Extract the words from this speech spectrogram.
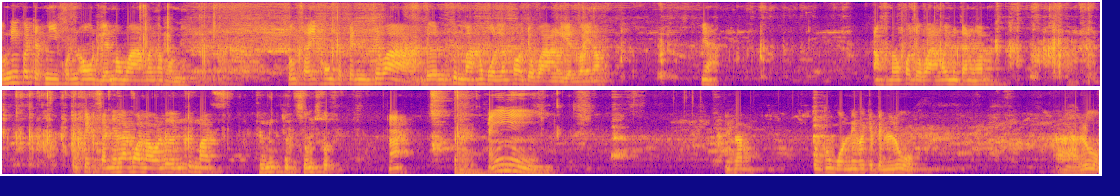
ตรงนี้ก็จะมีคนเอาเหรียญมาวางไว้ครับผมนี่สงสัยคงจะเป็นที่ว่าเดินขึ้นมาข้างบนแล้วก็จะวางเหรียญไว้เนาะเนี่ยเอาเราก็จะวางไว้เหมือนกันครับเป็นสัญลักษณ์ว่าเราเดินขึ้นมาถึงจุดสูงสุดนะนี่นะครับตรงข้างบนนี่ก็จะเป็นรูปอ่ารูป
